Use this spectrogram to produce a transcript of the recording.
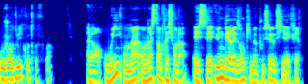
aujourd'hui qu'autrefois. Alors oui, on a on a cette impression-là, et c'est une des raisons qui m'a poussé aussi à écrire.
